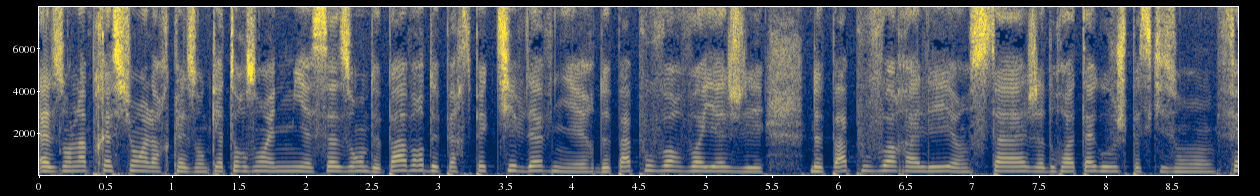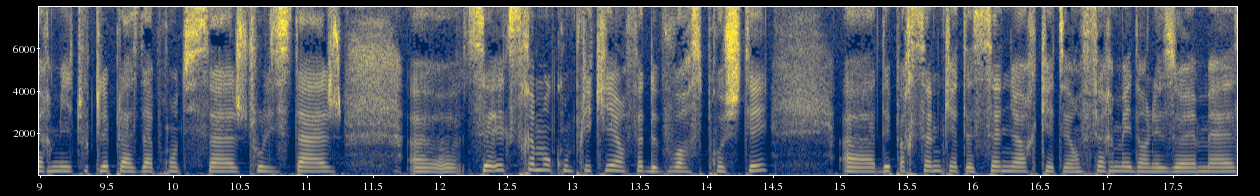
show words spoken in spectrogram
elles ont l'impression, alors qu'elles ont 14 ans et demi et 16 ans, de pas avoir de perspective d'avenir, de pas pouvoir voyager, de pas pouvoir aller en stage à droite à gauche parce qu'ils ont fermé toutes les places d'apprentissage, tous les stages. Euh, c'est extrêmement compliqué en fait de pouvoir se projeter. des personnes qui étaient seniors, qui étaient enfermées dans les EMS,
